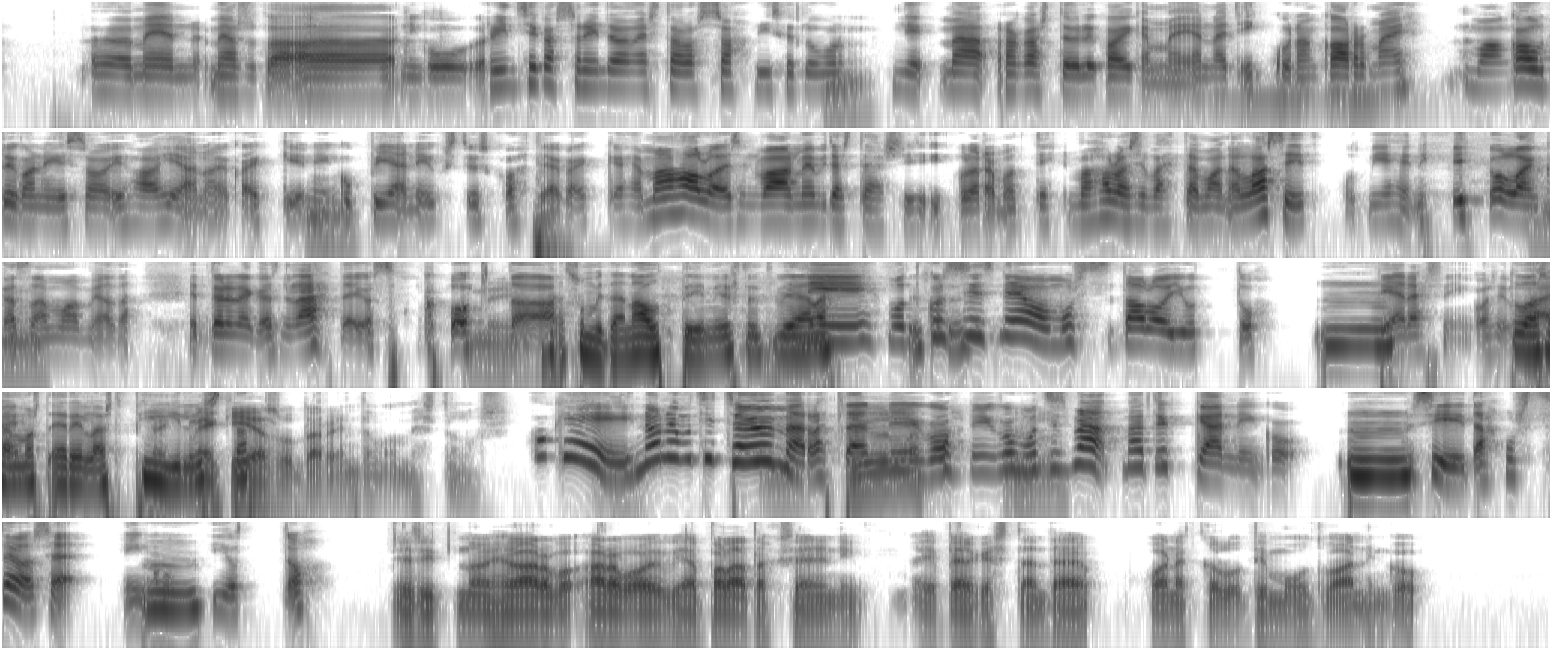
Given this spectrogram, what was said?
meidän, me asutaan niin Rintsikassa rintamamiestalossa 50-luvun, Mm. niin mä rakastan yli kaiken meidän näitä ikkunan karmeja. Mä oon kautiko, niissä on ihan hienoja kaikki Mm. niin kuin pieniä yksityiskohtia ja kaikkea. Ja mä haluaisin vaan, me pitäisi tehdä siis ikkunaremontti, niin mä haluaisin vaihtaa vaan ne lasit, mutta mieheni ei ollenkaan Mm. samaa mieltä. Että todennäköisesti ne lähtee jossain kohtaa. Ja sun pitää nauttia niistä nyt vielä. Niin, mutta kun siis ne on musta se talon juttu, Mm. tiedäs niin kuin Tuo semmoista erilaista Me, fiilistä. mekin asutaan rintamamistalossa. Okei, no niin, mutta sit sä ymmärrät tämän, Kyllä, niinku, niinku, kyllä. mutta siis mä, mä tykkään niinku Mm. siitä. Musta se on se niinku, Mm. mm. juttu. Ja sitten noihin arvo, arvoihin vielä palatakseen, niin ei pelkästään tämä huonekalut ja muut, vaan niinku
